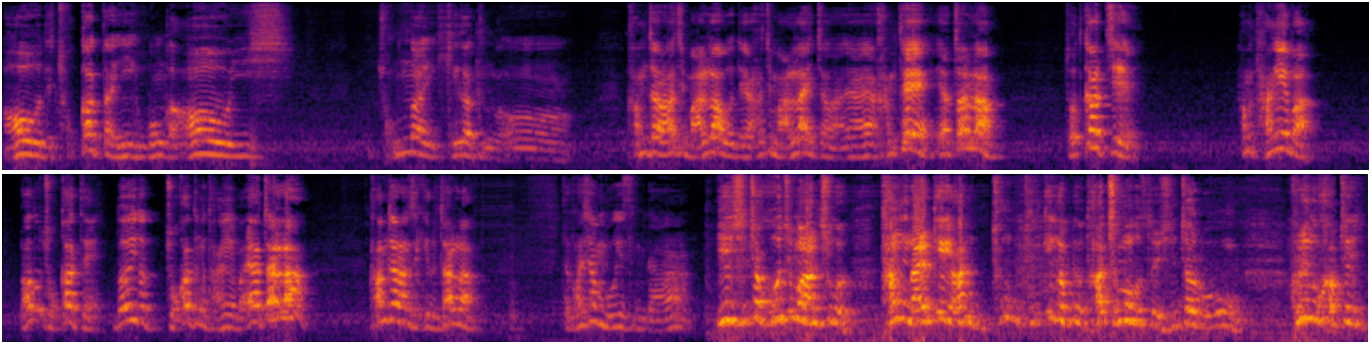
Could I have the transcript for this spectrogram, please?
어우 근데 족같다 이 뭔가. 어우 이씨. 존나 이 개 같은 거. 어. 감자를 하지 말라고 내가 하지 말라 했잖아. 야야 강태 야 잘라. 족같지? 한번 당해봐. 나도 족같아. 너희도 족같은 거 당해봐. 야 잘라. 감자라는 새끼를 잘라. 자 다시 한번 보겠습니다. 얘 진짜 거짓말 안 치고 닭 날개 한두 개가 빼고 다 처먹었어요 진짜로 그래도 갑자기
